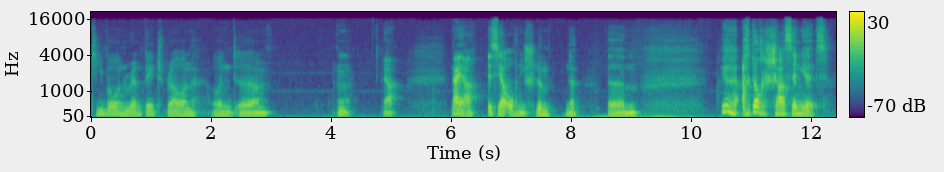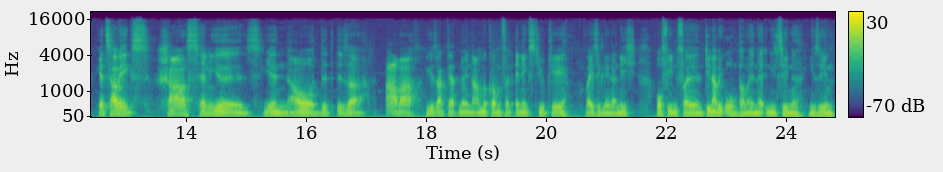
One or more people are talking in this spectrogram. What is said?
T-Bone, Rampage Brown und ähm, hm, ja. Naja, ist ja auch nicht schlimm, ne? Ähm, ja, ach doch, Charles Samuels. Jetzt habe ich's. Charles Samuels. Genau, das ist er. Aber, wie gesagt, er hat einen neuen Namen bekommen von NXT UK. Weiß ich leider nicht. Auf jeden Fall, den habe ich auch ein paar Mal in der Indie-Szene gesehen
